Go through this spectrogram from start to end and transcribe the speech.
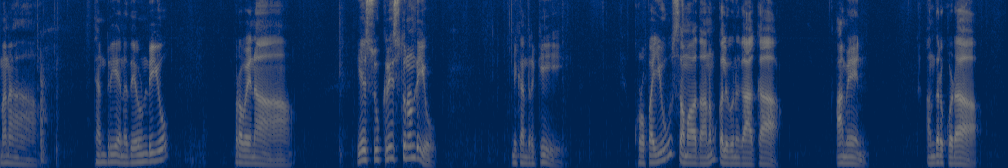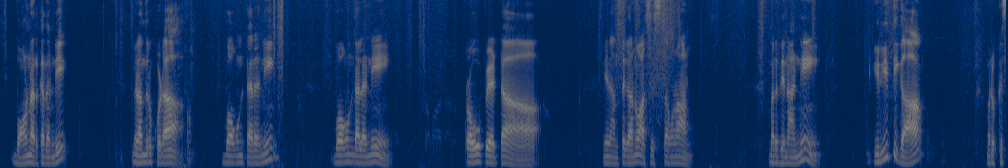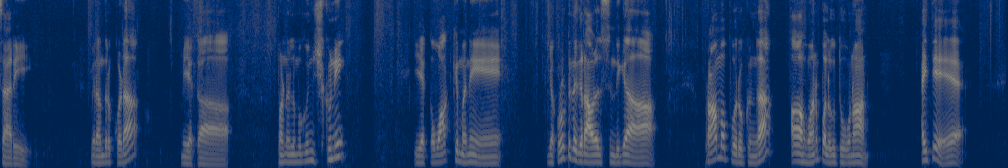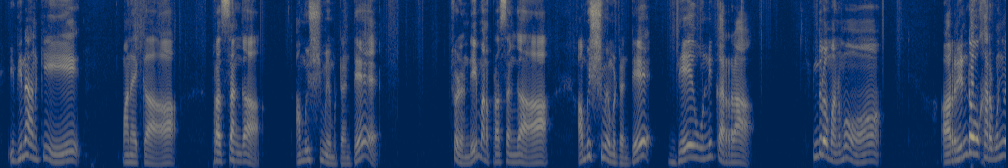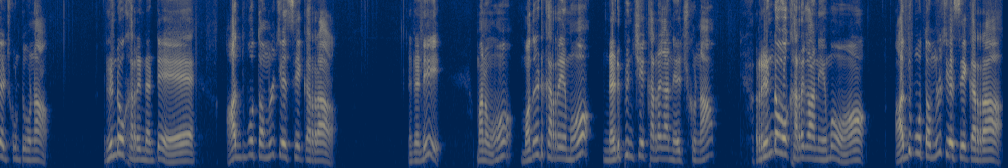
మన తండ్రి అయిన దేవుండియు ప్రవైన యేసుక్రీస్తు నుండి మీకందరికీ కృపయు సమాధానం కలుగునుగాక. ఆమెన్. అందరూ కూడా బాగున్నారు కదండి? మీరందరూ కూడా బాగుంటారని బాగుండాలని ప్రభుపేట నేను అంతగానో ఆశిస్తా ఉన్నాను. మరి దినాన్ని ఈ రీతిగా మరొకసారి మీరందరూ కూడా మీ యొక్క పనులు ముగించుకుని ఈ యొక్క వాక్యం అనే ఈ యొక్క రొట్టె దగ్గర రావాల్సిందిగా ప్రామపూర్వకంగా ఆహ్వానం పలుకుతూ ఉన్నాను. అయితే ఈ దినానికి మన యొక్క ప్రసంగ అంశం ఏమిటంటే చూడండి మన ప్రసంగ అంశం ఏమిటంటే దేవుని కర్ర. ఇందులో మనము రెండవ కర్ర గురించి నేర్చుకుంటూ ఉన్నా. రెండవ కర్ర ఏంటంటే అద్భుతములు చేసే కర్ర. ఏంటండి? మనము మొదటి కర్ర ఏమో నడిపించే కర్రగా నేర్చుకున్నాం రెండవ కర్రగానేమో అద్భుతములు చేసే కర్ర.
